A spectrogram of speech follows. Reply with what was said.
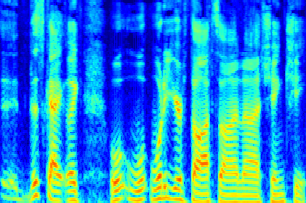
this guy. Like, w- w- what are your thoughts on uh, Shang Chi?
